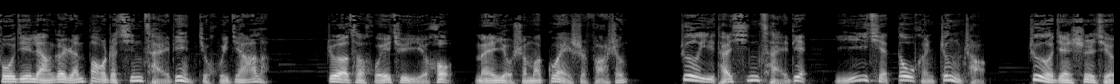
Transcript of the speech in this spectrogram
夫妻两个人抱着新彩电就回家了。这次回去以后，没有什么怪事发生。这一台新彩电一切都很正常。这件事情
